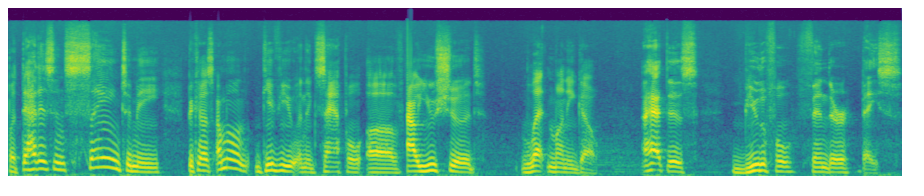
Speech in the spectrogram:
But that is insane to me because I'm going to give you an example of how you should let money go. I had this beautiful Fender bass.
